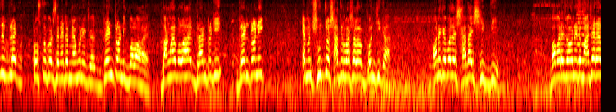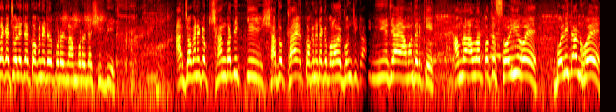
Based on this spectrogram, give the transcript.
ব্রেড প্রশ্ন করছেন, এটা মেমোরি ব্রেন বলা হয়। বাংলায় বলা হয় ব্রেন টনিক এবং শুদ্ধ সাধুর ভাষা হলো গঞ্জিকা। অনেকে বলে সাদাই সিদ্ধি। বাবারে, যখন এটা মাজার এলাকায় চলে যায়, তখন এটা পরে নাম পড়ে যায় সিদ্ধি। আর যখন একটা সাংবাদিক কি সাধক খায়, তখন এটাকে বলা হয় গঞ্জিকা। নিয়ে যায় আমাদেরকে। আমরা আল্লাহর পথে সহি হয়ে, বলিদান হয়ে,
